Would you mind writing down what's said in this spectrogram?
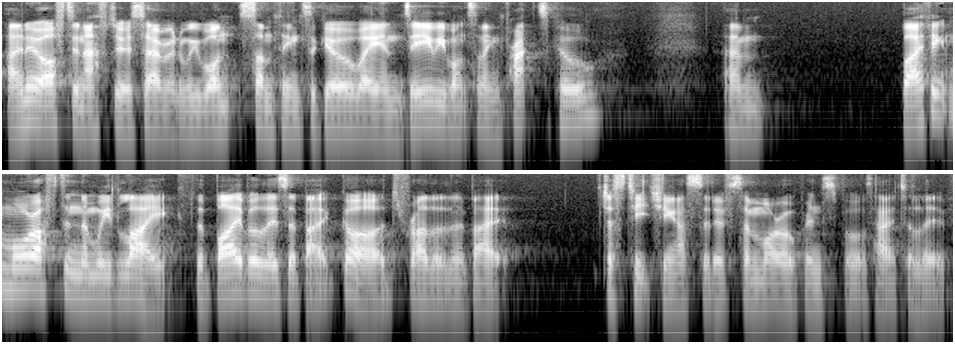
I know often after a sermon we want something to go away and do, we want something practical. Um, but I think more often than we'd like, the Bible is about God rather than about just teaching us sort of some moral principles how to live.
